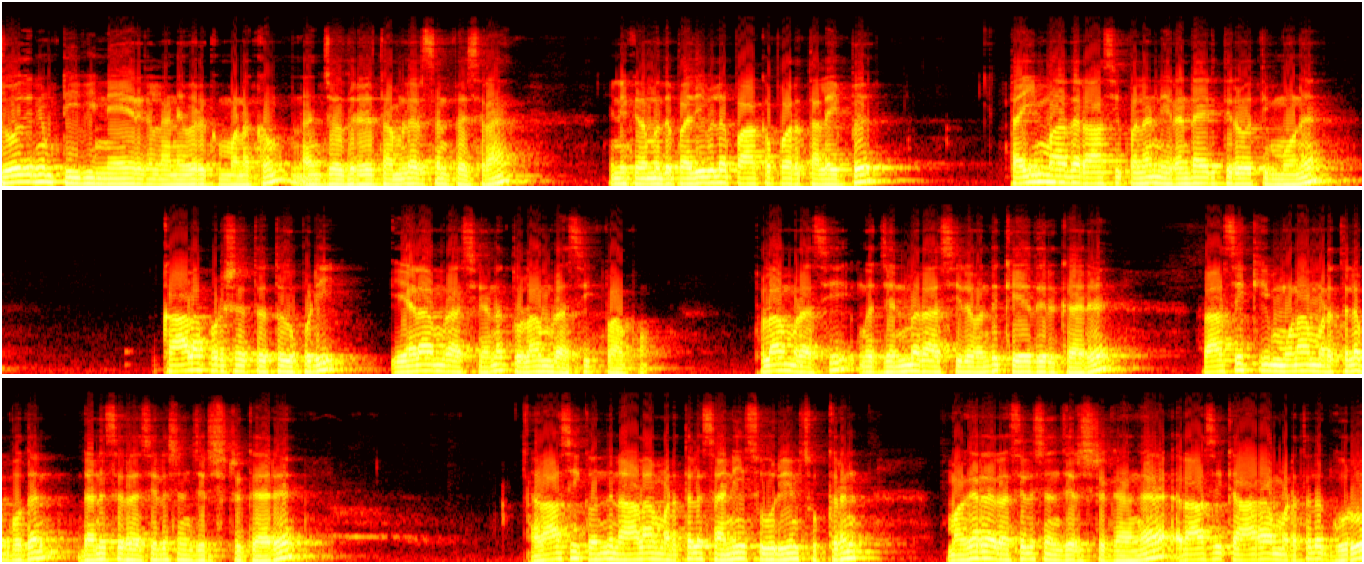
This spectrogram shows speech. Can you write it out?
ஜோதிடம் டிவி நேயர்கள் அனைவருக்கும் வணக்கம். நான் ஜோதிடர் தமிழரசன் பேசுகிறேன் இன்றைக்கி நம்ம இந்த பதிவில் பார்க்க போகிற தலைப்பு தை மாத ராசி பலன் இரண்டாயிரத்தி இருபத்தி மூணு. காலபுருஷ தத்துவப்படி ஏழாம் ராசியான துலாம் ராசிக்கு பார்ப்போம். துலாம் ராசி உங்கள் ஜென்ம ராசியில் வந்து கேது இருக்கார். ராசிக்கு மூணாம் இடத்துல புதன் தனுசு ராசியில் செஞ்சிருச்சிட்டு இருக்காரு ராசிக்கு வந்து நாலாம் இடத்துல சனி சூரியன் சுக்கிரன் மகர ராசியில் செஞ்சிருச்சிட்டு இருக்காங்க ராசிக்கு ஆறாம் இடத்துல குரு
